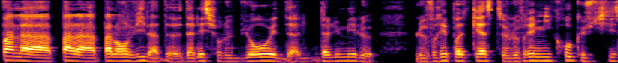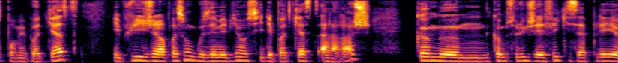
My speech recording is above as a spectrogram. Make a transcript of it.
pas la, pas la, pas l'envie là d'aller sur le bureau et d'allumer le, vrai podcast, le vrai micro que j'utilise pour mes podcasts. Et puis j'ai l'impression que vous aimez bien aussi les podcasts à l'arrache, comme euh, comme celui que j'avais fait qui s'appelait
